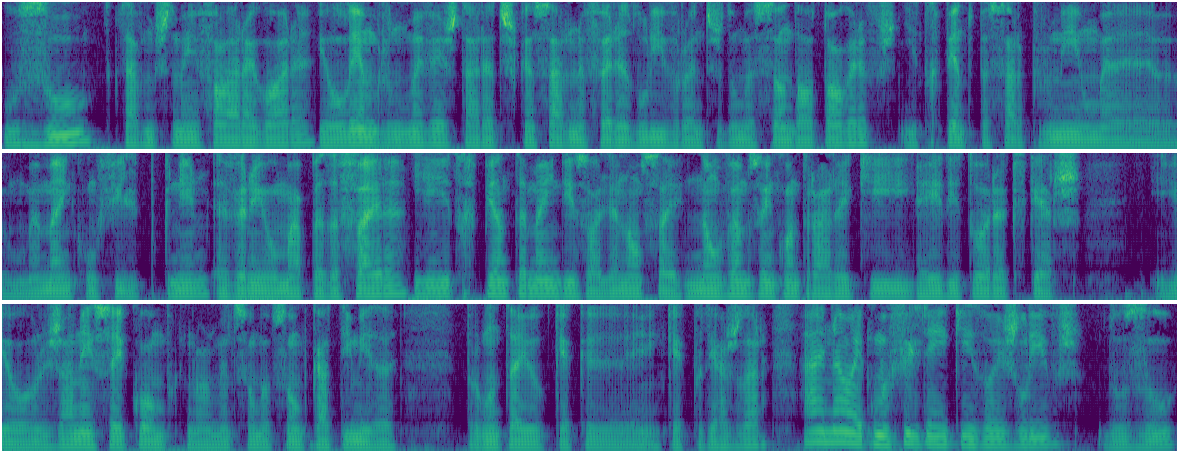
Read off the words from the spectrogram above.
O Zu, que estávamos também a falar agora, eu lembro-me de uma vez estar a descansar na Feira do Livro antes de uma sessão de autógrafos e de repente passar por mim uma, uma mãe com um filho pequenino a verem o mapa da feira e de repente também diz: Olha, não sei, não vamos encontrar aqui a editora que queres. E eu já nem sei como, porque normalmente sou uma pessoa um bocado tímida. Perguntei o que é que, em que é que podia ajudar. Ah, não, é que o meu filho tem aqui dois livros do Zoo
